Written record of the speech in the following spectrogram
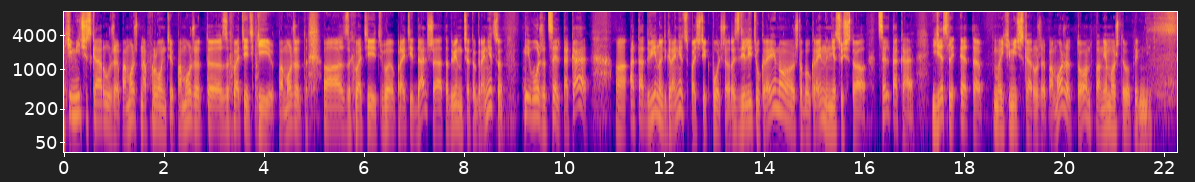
химическое оружие поможет на фронте, поможет э, захватить Киев, поможет захватить, пройти дальше, отодвинуть эту границу. Его же цель такая отодвинуть границу почти к Польше, разделить Украину, чтобы Украина не существовала. Цель такая. Если это химическое оружие поможет, то он вполне может его применить.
